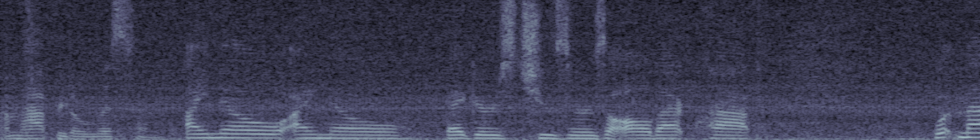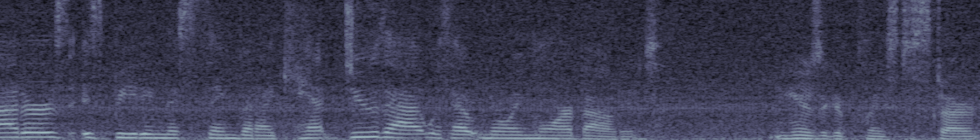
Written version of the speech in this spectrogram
I'm happy to listen. I know, I know. Beggars, choosers, all that crap. What matters is beating this thing, but I can't do that without knowing more about it. And here's a good place to start.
